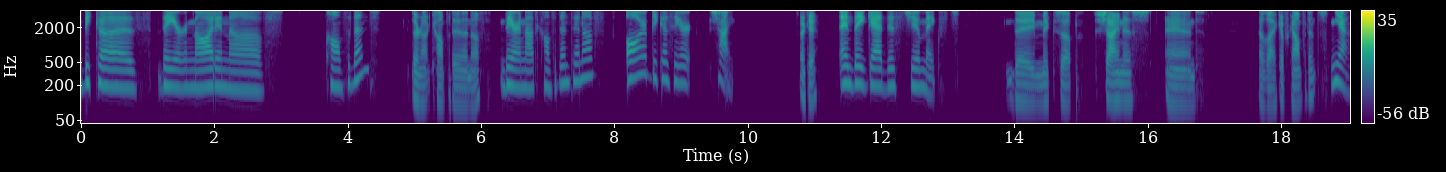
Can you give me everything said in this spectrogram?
because they are not enough confident. They're not confident enough. They are not confident enough, or because they are shy Okay. and they get these two mixed. They mix up shyness and a lack of confidence. Yeah.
